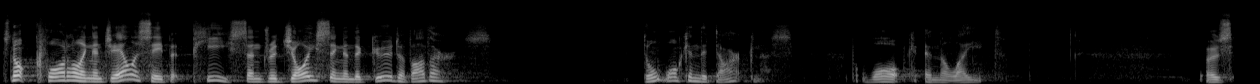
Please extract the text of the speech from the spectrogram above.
It's not quarreling and jealousy, but peace and rejoicing in the good of others. Don't walk in the darkness, but walk in the light. I was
